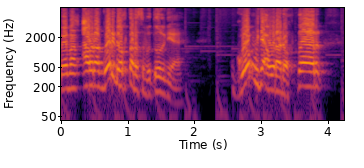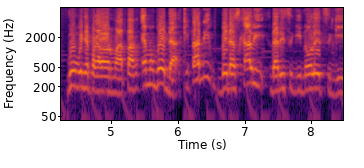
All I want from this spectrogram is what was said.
Memang aura gue di dokter sebetulnya. Gue punya aura dokter, gue punya pengalaman matang. Emang beda. Kita nih beda sekali dari segi knowledge, segi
